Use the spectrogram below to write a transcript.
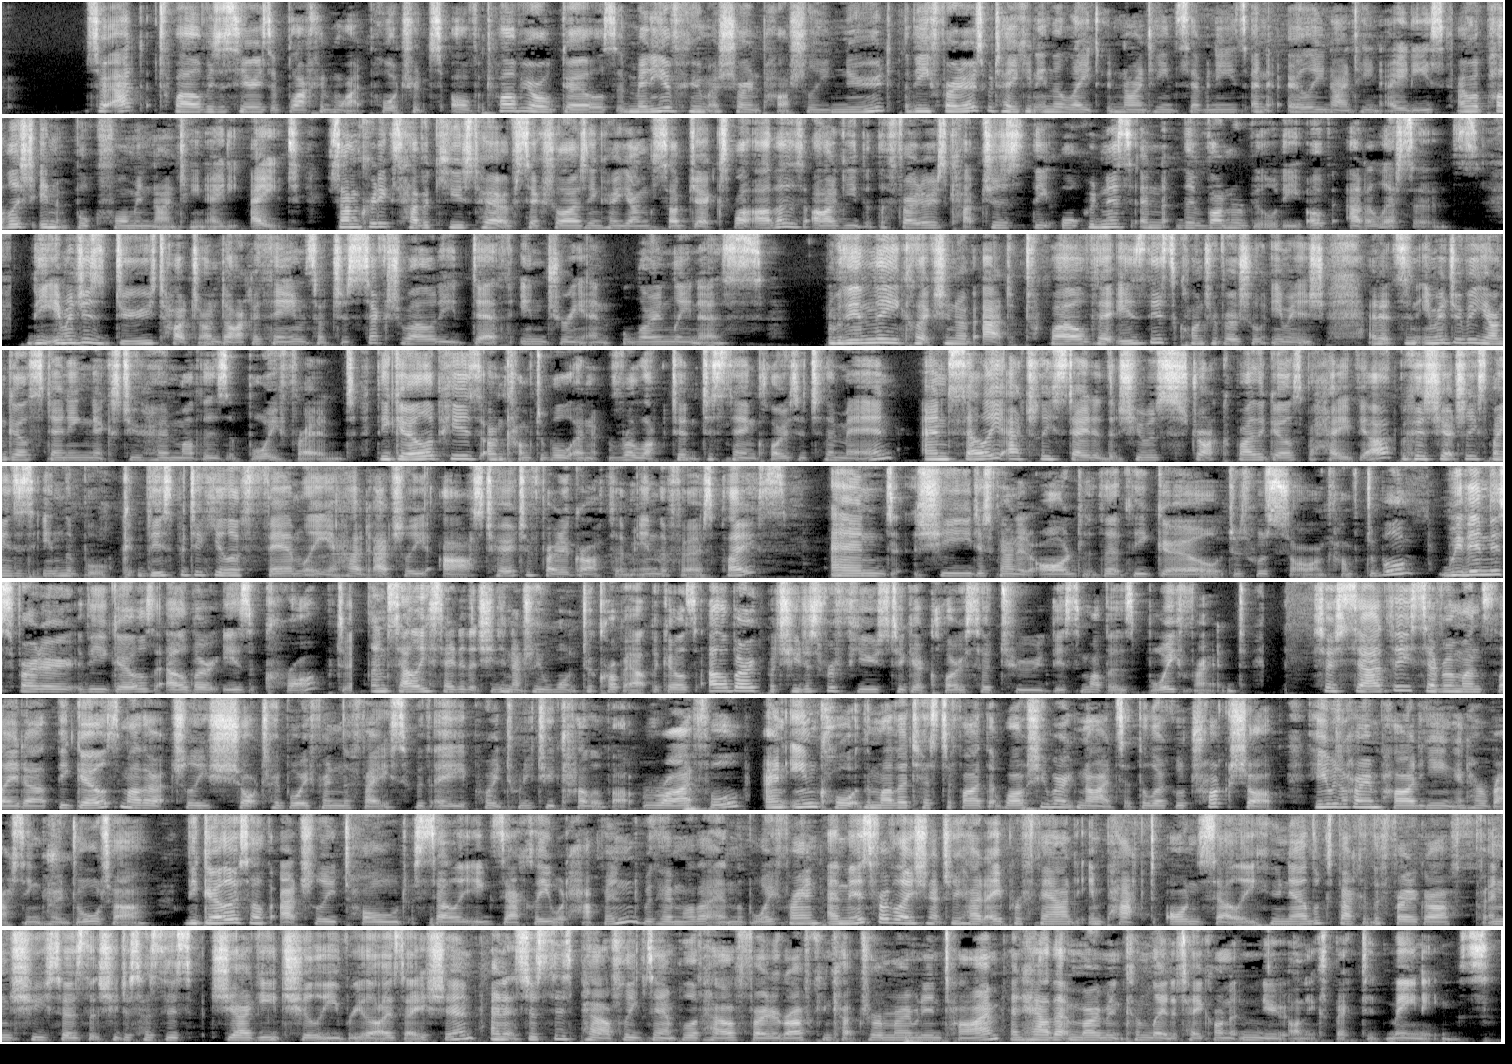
so at 12 is a series of black and white portraits of 12 year old girls, many of whom are shown partially nude. The photos were taken in the late 1970s and early 1980s and were published in book form in 1988. Some critics have accused her of sexualizing her young subjects, while others argue that the photos captures the awkwardness and the vulnerability of adolescence. The images do touch on darker themes such as sexuality, death, injury, and loneliness. Within the collection of At 12, there is this controversial image, and it's an image of a young girl standing next to her mother's boyfriend. The girl appears uncomfortable and reluctant to stand closer to the man, and Sally actually stated that she was struck by the girl's behaviour because she actually explains this in the book. This particular family had actually asked her to photograph them in the first place and she just found it odd that the girl just was so uncomfortable. Within this photo, the girl's elbow is cropped, and Sally stated that she didn't actually want to crop out the girl's elbow, but she just refused to get closer to this mother's boyfriend. So sadly, several months later, the girl's mother actually shot her boyfriend in the face with a .22 caliber rifle. And in court, the mother testified that while she worked nights at the local truck shop, he was home partying and harassing her daughter. The girl herself actually told Sally exactly what happened with her mother and the boyfriend, and this revelation actually had a profound impact on Sally, who now looks back at the photograph and she says that she just has this jaggy, chilly realization. And it's just this powerful example of how a photograph can capture a moment in time and how that moment can later take on new, unexpected meanings.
